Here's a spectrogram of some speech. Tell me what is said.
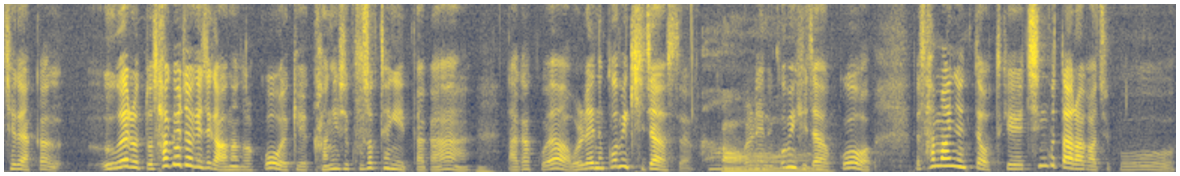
제가 약간 의외로 또 사교적이지가 않아갖고 이렇게 강의실 구석탱이 있다가 음. 나갔고요. 원래는 꿈이 기자였어요. 아, 어. 원래는 꿈이 기자였고 3학년 때 어떻게 친구 따라가지고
